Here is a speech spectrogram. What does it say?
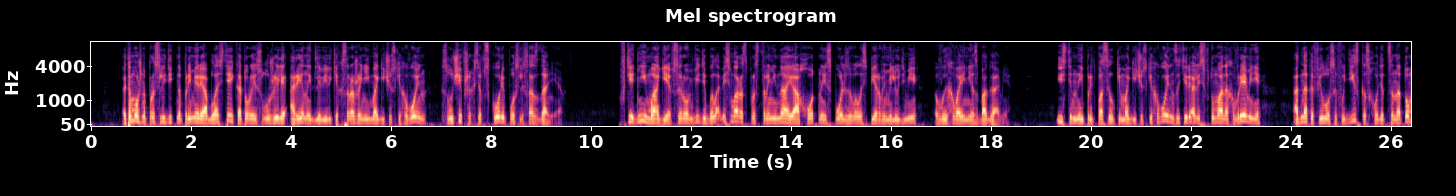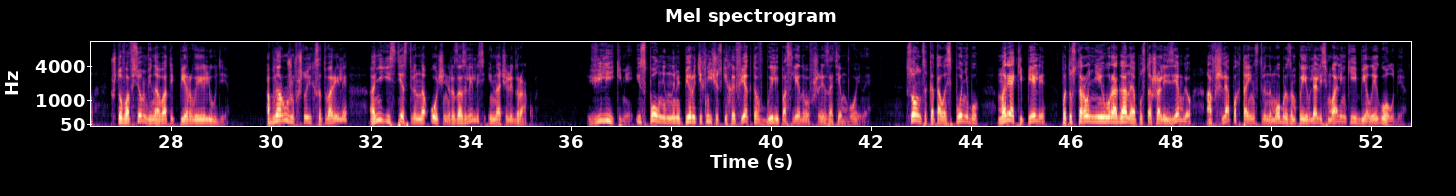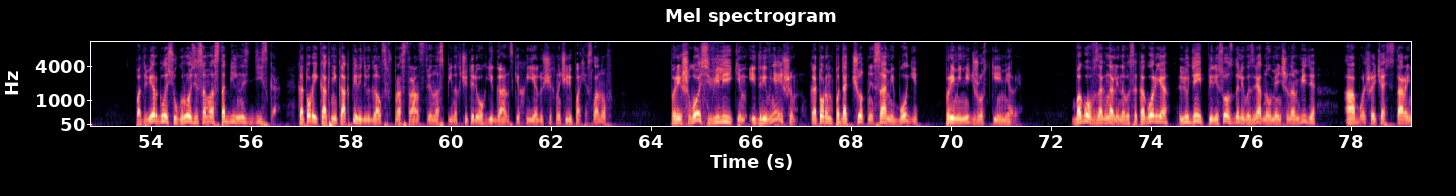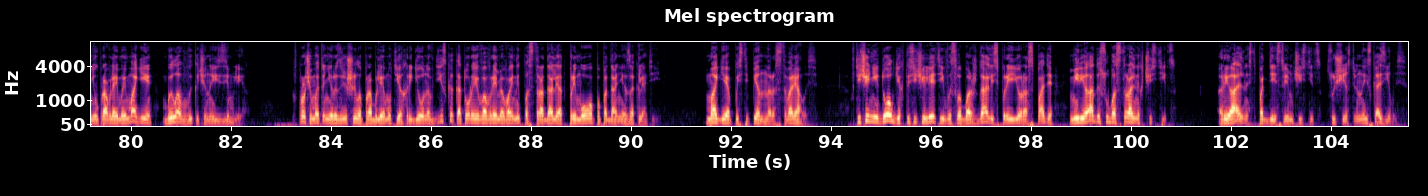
Это можно проследить на примере областей, которые служили ареной для великих сражений магических войн, случившихся вскоре после создания. В те дни магия в сыром виде была весьма распространена и охотно использовалась первыми людьми в их войне с богами. Истинные предпосылки магических войн затерялись в туманах времени, однако философы диска сходятся на том, что во всем виноваты первые люди. Обнаружив, что их сотворили, они, естественно, очень разозлились и начали драку. Великими, исполненными пиротехнических эффектов были последовавшие затем войны. Солнце каталось по небу, моря кипели, потусторонние ураганы опустошали землю, а в шляпах таинственным образом появлялись маленькие белые голуби. Подверглась угрозе сама стабильность диска, который как-никак передвигался в пространстве на спинах четырех гигантских, едущих на черепахе слонов. Пришлось великим и древнейшим, которым подотчетны сами боги, применить жесткие меры. Богов загнали на высокогорье, людей пересоздали в изрядно уменьшенном виде, а большая часть старой неуправляемой магии была выкачана из земли. Впрочем, это не разрешило проблему тех регионов диска, которые во время войны пострадали от прямого попадания заклятий. Магия постепенно растворялась. В течение долгих тысячелетий высвобождались при ее распаде мириады субастральных частиц. Реальность под действием частиц существенно исказилась.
